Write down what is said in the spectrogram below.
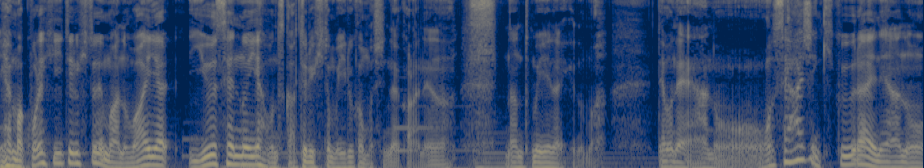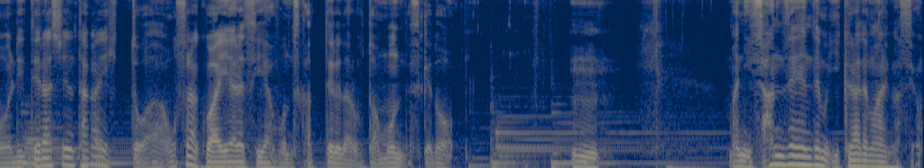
いや、まあ、これ聞いてる人でも、あの、ワイヤ、有線のイヤホン使ってる人もいるかもしれないからね。なんとも言えないけど、ま。でもね、あの、音声配信聞くぐらいね、あの、リテラシーの高い人は、おそらくワイヤレスイヤホン使ってるだろうとは思うんですけど、うん。まあ、2、3000円でもいくらでもありますよ。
